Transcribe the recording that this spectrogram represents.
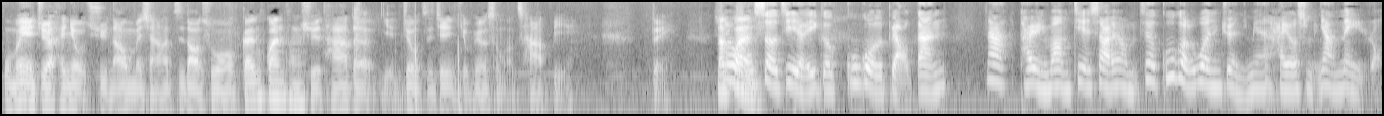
我们也觉得很有趣，然后我们想要知道说，跟关同学他的研究之间有没有什么差别？对，那所以我们设计了一个 Google 的表单。那凯宇，你帮我们介绍一下，我们这个 Google 的问卷里面还有什么样内容？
